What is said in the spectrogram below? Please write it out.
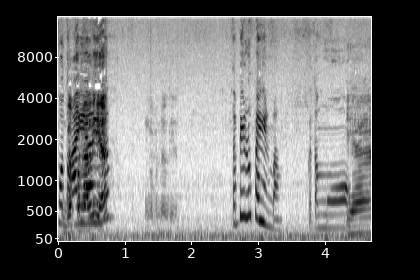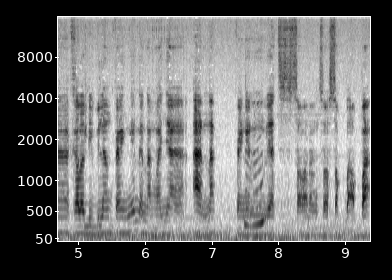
foto pernah ayah lihat, gitu. nggak pernah lihat. Tapi lu pengen bang ketemu. Ya kalau dibilang pengen ya namanya anak pengen Mm-hmm. melihat seorang sosok bapak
